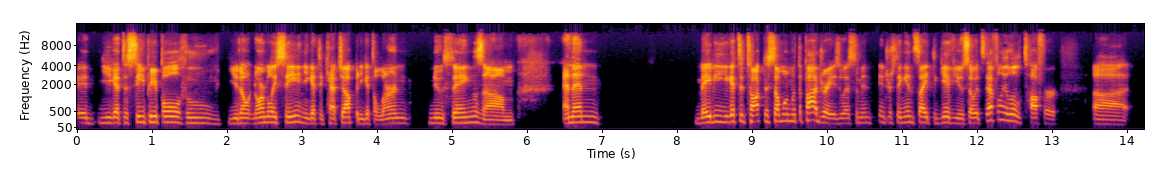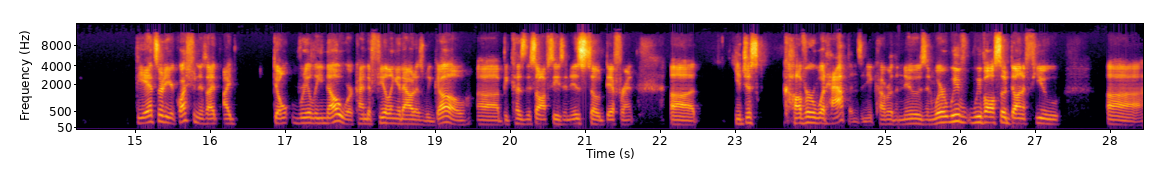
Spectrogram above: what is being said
it, you get to see people who you don't normally see and you get to catch up and you get to learn new things. Um, and then maybe you get to talk to someone with the Padres who has some in- interesting insight to give you. So it's definitely a little tougher. Uh, the answer to your question is I, I don't really know. We're kind of feeling it out as we go uh, because this offseason is so different. Uh, you just cover what happens and you cover the news. And we've we've also done a few uh,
